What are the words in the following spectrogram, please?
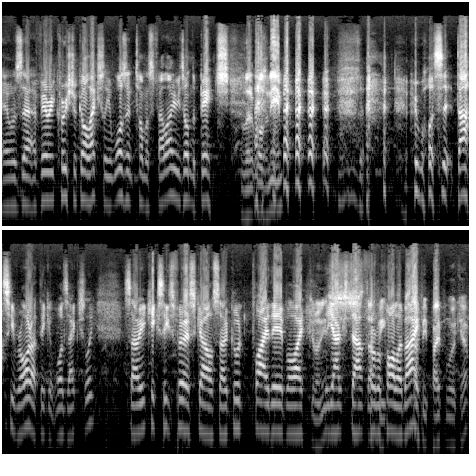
It was uh, a very crucial goal. Actually, it wasn't Thomas Fallow. He was on the bench. Well, it wasn't him. Who was it? Darcy Wright, I think it was actually. So he kicks his first goal. So good play there by the you. youngster Stuff from me- Apollo Bay. stuff me paperwork up.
